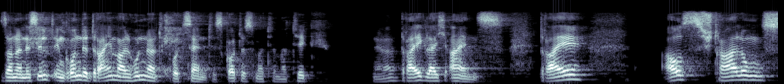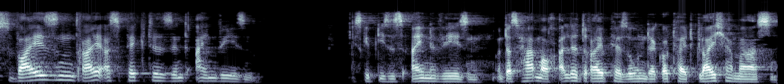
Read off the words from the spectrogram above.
Sondern es sind im Grunde dreimal 100 Prozent, ist Gottes Mathematik. Ja. Drei gleich eins. Drei Ausstrahlungsweisen, drei Aspekte sind ein Wesen. Es gibt dieses eine Wesen und das haben auch alle drei Personen der Gottheit gleichermaßen.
